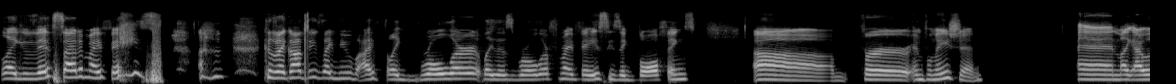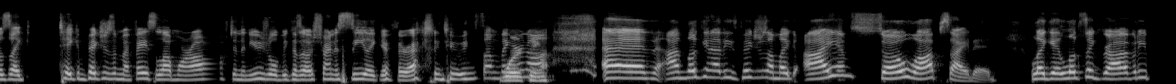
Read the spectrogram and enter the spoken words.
like this side of my face because I got these like new I like roller like this roller for my face these like ball things um for inflammation and like I was like taking pictures of my face a lot more often than usual because I was trying to see like if they're actually doing something or not and I'm looking at these pictures I'm like I am so lopsided like it looks like gravity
